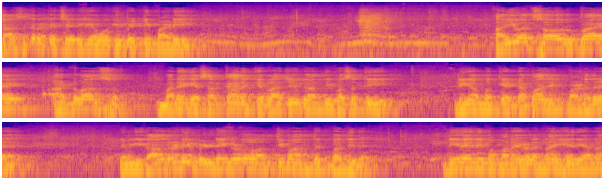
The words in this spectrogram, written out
ಶಾಸಕರ ಕಚೇರಿಗೆ ಹೋಗಿ ಭೇಟಿ ಮಾಡಿ. ಐವತ್ತು ಸಾವಿರ ರೂಪಾಯಿ ಅಡ್ವಾನ್ಸ್ ಮನೆಗೆ ಸರ್ಕಾರಕ್ಕೆ, ರಾಜೀವ್ ಗಾಂಧಿ ವಸತಿ ನಿಗಮಕ್ಕೆ ಡೆಪಾಸಿಟ್ ಮಾಡಿದ್ರೆ ನಿಮಗೆ ಆಲ್ರೆಡಿ ಬಿಲ್ಡಿಂಗ್ಗಳು ಅಂತಿಮ ಹಂತಕ್ಕೆ ಬಂದಿದೆ. ನೀವೇ ನಿಮ್ಮ ಮನೆಗಳನ್ನು ಏರಿಯಾನ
